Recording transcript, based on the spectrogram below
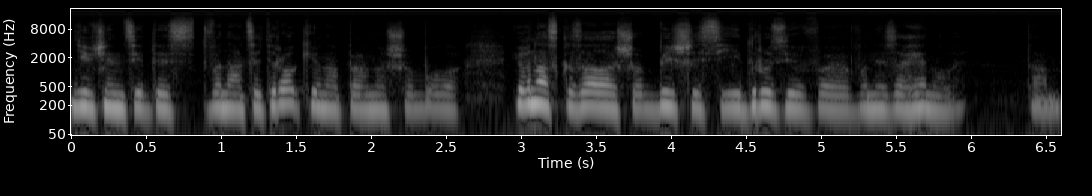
Дівчинці десь 12 років, напевно, що було. І вона сказала, що більшість її друзів е, вони загинули. Там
